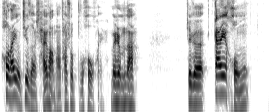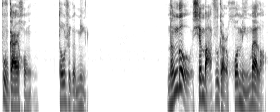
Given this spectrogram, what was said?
后来有记者采访他，他说不后悔，为什么呢？这个该红不该红都是个命，能够先把自个儿活明白了，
